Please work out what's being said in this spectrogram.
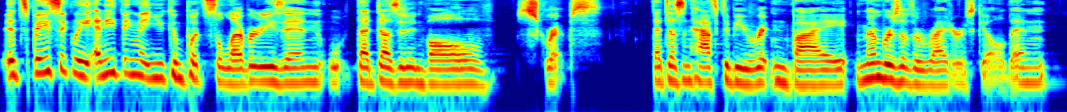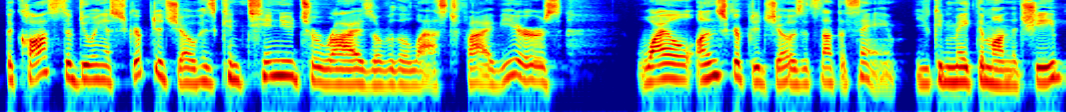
it's basically anything that you can put celebrities in that doesn't involve scripts. That doesn't have to be written by members of the Writers Guild. And the cost of doing a scripted show has continued to rise over the last five years. While unscripted shows, it's not the same. You can make them on the cheap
